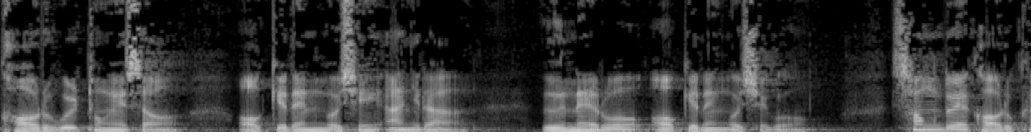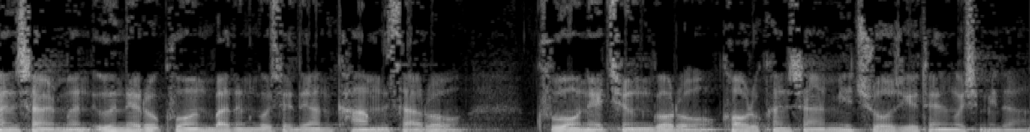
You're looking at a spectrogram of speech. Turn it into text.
거룩을 통해서 얻게 된 것이 아니라 은혜로 얻게 된 것이고 성도의 거룩한 삶은 은혜로 구원받은 것에 대한 감사로 구원의 증거로 거룩한 삶이 주어지게 되는 것입니다.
